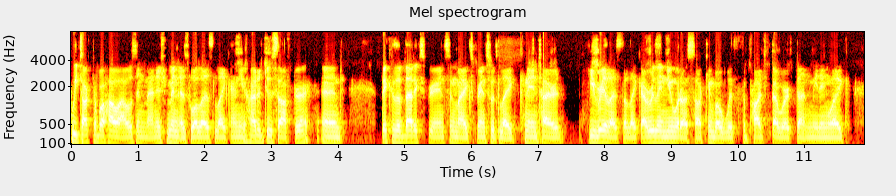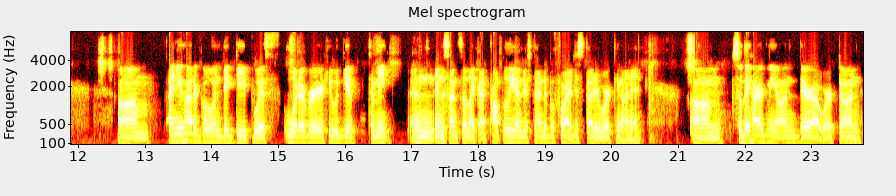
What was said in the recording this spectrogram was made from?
we talked about how I was in management as well as like I knew how to do software and because of that experience and my experience with like Canadian Tire, he realized that like I really knew what I was talking about with the project I worked on, meaning like um, I knew how to go and dig deep with whatever he would give to me, and in the sense that like I'd properly understand it before I just started working on it. Um, so they hired me on there. I worked on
